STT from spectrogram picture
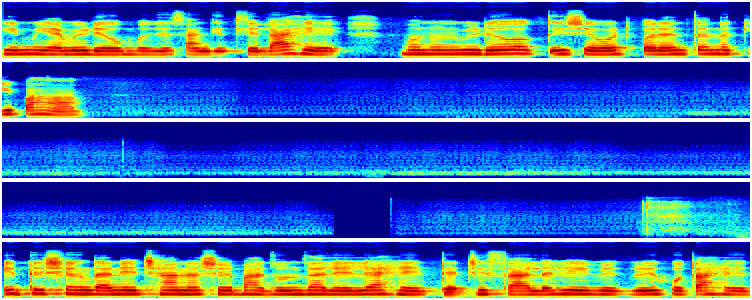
हे मी या व्हिडिओमध्ये सांगितलेलं आहे. म्हणून व्हिडिओ अगदी शेवटपर्यंत नक्की पहा. इथे शेंगदाणे छान असे भाजून झालेले आहेत. त्याची सालही वेगळी होत आहेत.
